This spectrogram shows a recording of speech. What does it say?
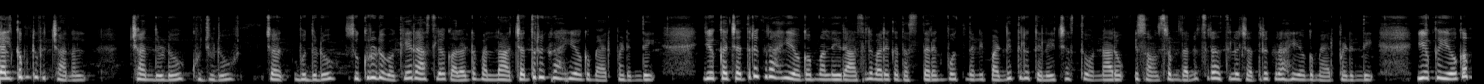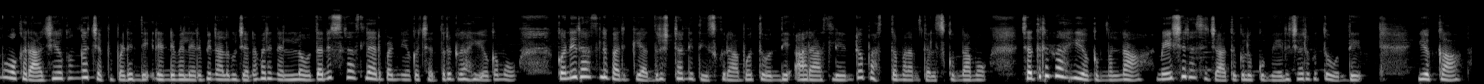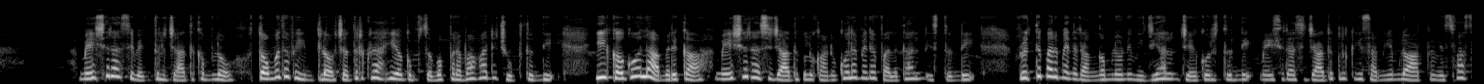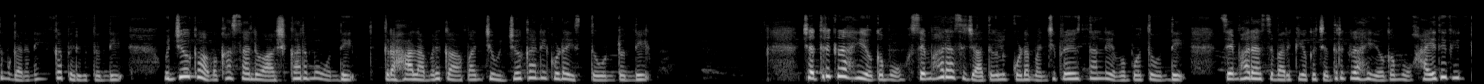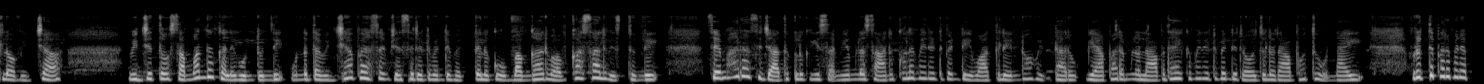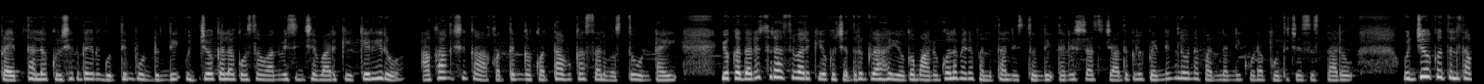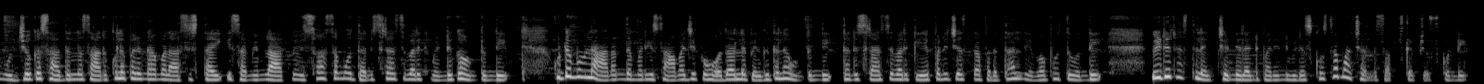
Welcome to channel. చంద్రుడు కుజుడు చ- బుధుడు శుక్రుడు ఒకే రాశిలో కలవటం వల్ల చతుర్గ్రహ యోగం ఏర్పడింది. ఈ యొక్క చతుర్గ్రహ యోగం మళ్ళీ ఈ రాశుల వరకు దశ జరగబోతుందని పండితులు తెలియజేస్తూ ఉన్నారు. ఈ సంవత్సరం ధనుసు రాశిలో చతుర్గ్రహ యోగం ఏర్పడింది. ఈ యొక్క యోగం ఒక రాజయోగంగా చెప్పబడింది. రెండు వేల ఇరవై నాలుగు జనవరి నెలలో ధనుసు రాశిలో ఏర్పడిన యొక్క చతుర్గ్రహ యోగము కొన్ని రాశుల వారికి అదృష్టాన్ని తీసుకురాబోతుంది. ఆ రాశులు ఏంటో ప్రస్తుతం మనం తెలుసుకుందాము. చతుర్గ్రహ యోగం వల్ల మేషరాశి జాతకులకు మేలు జరుగుతూ ఉంది. ఈ యొక్క మేషరాశి వ్యక్తుల జాతకంలో తొమ్మిదవ ఇంట్లో చతుర్గ్రహ యోగం శుభ ప్రభావాన్ని చూపుతుంది. ఈ ఖగోళ అమెరికా మేషరాశి జాతకులకు అనుకూలమైన ఫలితాలను ఇస్తుంది. వృత్తిపరమైన రంగంలోని విజయాలను చేకూరుస్తుంది. మేషరాశి జాతకులకు ఈ సమయంలో ఆత్మవిశ్వాసం గణనీయంగా పెరుగుతుంది. ఉద్యోగ అవకాశాలు ఆస్కారము ఉంది. గ్రహాల అమెరికా మంచి ఉద్యోగాన్ని కూడా ఇస్తూ ఉంటుంది. చతుర్గ్రహ యోగము సింహరాశి జాతకులకు కూడా మంచి ప్రయోజనాలను ఇవ్వబోతూ ఉంది. సింహరాశి వారికి ఒక చతుర్గ్రహ యోగము ఐదవ ఇంట్లో విద్య విద్యతో సంబంధం కలిగి ఉంటుంది. ఉన్నత విద్యాభ్యాసం చేసేటటువంటి వ్యక్తులకు బంగారు అవకాశాలు ఇస్తుంది. సింహరాశి జాతకులకు ఈ సమయంలో సానుకూలమైనటువంటి వార్తలు ఎన్నో వింటారు. వ్యాపారంలో లాభదాయకమైనటువంటి రోజులు రాబోతూ ఉన్నాయి. వృత్తిపరమైన ప్రయత్నాల్లో కృషికి తగిన గుర్తింపు ఉంటుంది. ఉద్యోగాల కోసం అన్వేషించే వారికి కెరీర్ ఆకాంక్షగా కొత్తగా కొత్త అవకాశాలు వస్తూ ఉంటాయి. ఈ యొక్క ధనుసు రాశి వారికి ఒక చతుర్గ్రహ యోగం అనుకూలమైన ఫలితాలు ఇస్తుంది. ధనుసు రాశి జాతకులు పెండింగ్లో ఉన్న పనులన్నీ కూడా పూర్తి చేసిస్తారు. ఉద్యోగస్తులు తమ ఉద్యోగ సాధనలో సానుకూల పరిణామాలు ఆశిస్తాయి. ఈ సమయంలో ఆత్మవిశ్వాసము ధనుసు రాశి వారికి మెండుగా ఉంటుంది. కుటుంబంలో ఆనందం మరియు సామాజిక హోదాల్లో పెరుగుదల ఉంటుంది. ధనుసు రాశి వారికి ఏ పని చేసినా ఫలితాలను ఇవ్వబోతూ ఉంది. వీడియో నస్తే లైక్ చేయండి. ఇలాంటి మరిన్ని వీడియోస్ కోసం మా ఛానల్ సబ్స్క్రైబ్ చేసుకోండి.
